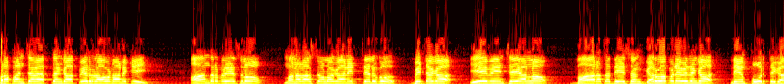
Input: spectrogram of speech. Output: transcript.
ప్రపంచవ్యాప్తంగా పేరు రావడానికి ఆంధ్రప్రదేశ్లో మన రాష్ట్రంలో కానీ తెలుగు బిడ్డగా ఏమేం చేయాలనో భారతదేశం గర్వపడే విధంగా నేను పూర్తిగా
